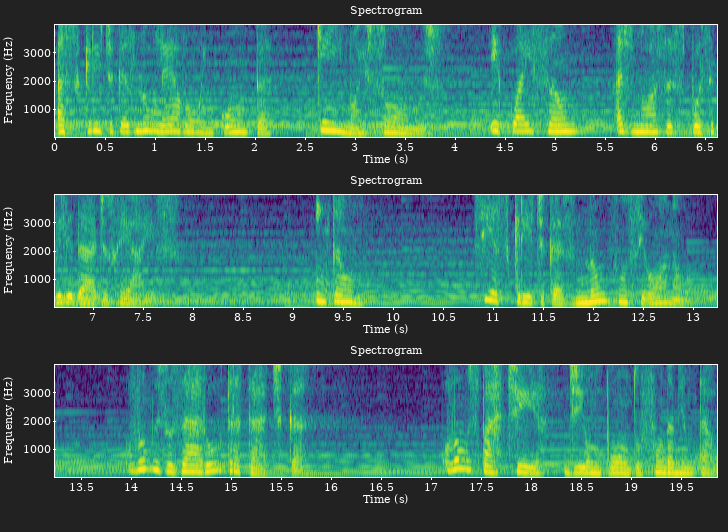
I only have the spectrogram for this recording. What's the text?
as críticas não levam em conta quem nós somos e quais são as nossas possibilidades reais. Então, se as críticas não funcionam, vamos usar outra tática Vamos partir de um ponto fundamental.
